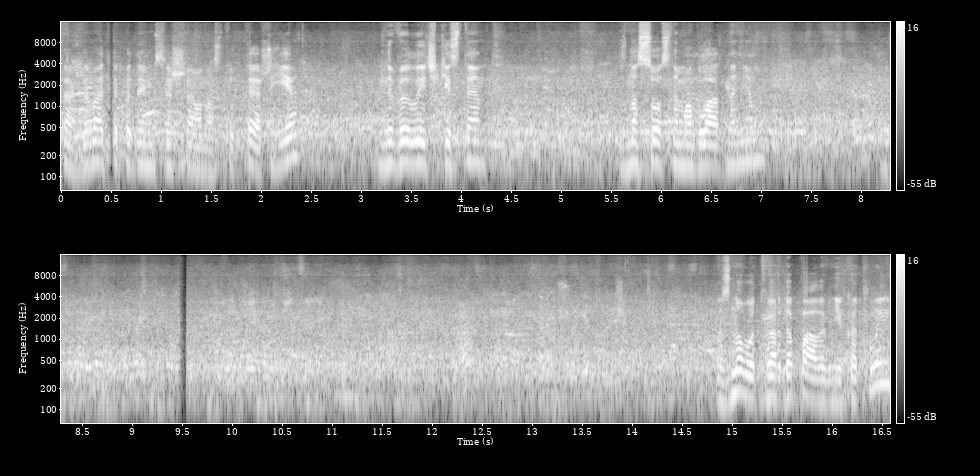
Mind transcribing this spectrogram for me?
Так, давайте подивимося, що у нас тут теж є. Невеличкий стенд з насосним обладнанням. Знову твердопаливні котли.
